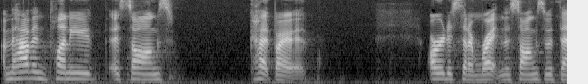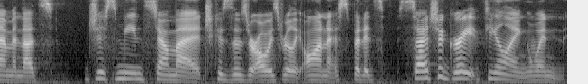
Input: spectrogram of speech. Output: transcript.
I'm having plenty of songs cut by artists that I'm writing the songs with them and that's just means so much because those are always really honest, but it's such a great feeling when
